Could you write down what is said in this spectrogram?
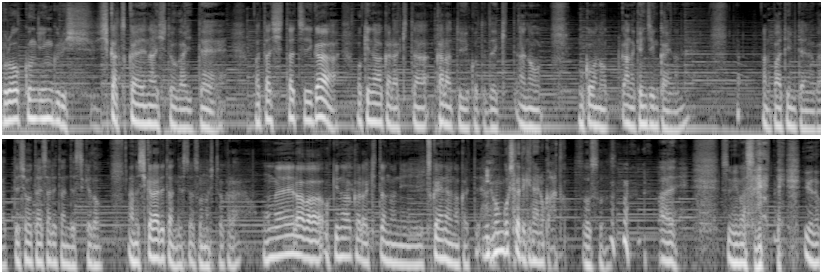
ブロークンイングリッシュしか使えない人がいて私たちが沖縄から来たからということであの向こうのあの県人会のねあのパーティーみたいなのがあって招待されたんですけどあの叱られたんですよその人から「お前らは沖縄から来たのに使えないのか」って。日本語しかできないのかと。そうそう はい。すみません。っていうの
